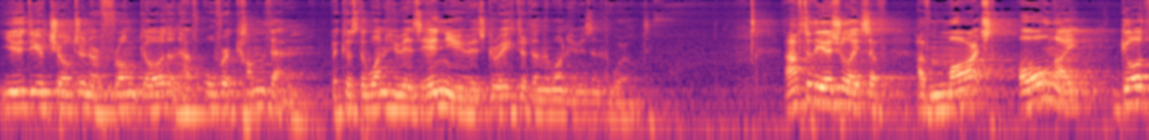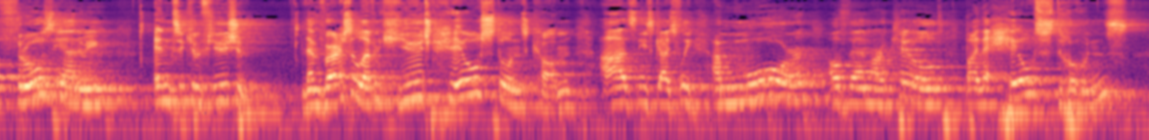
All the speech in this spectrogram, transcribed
You, dear children, are from God and have overcome them, because the one who is in you is greater than the one who is in the world. After the Israelites have, have marched all night, God throws the enemy into confusion. Then, verse 11 huge hailstones come as these guys flee, and more of them are killed by the hailstones,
